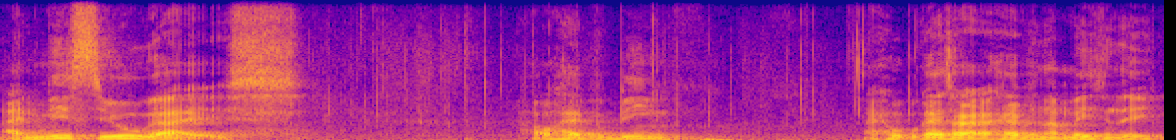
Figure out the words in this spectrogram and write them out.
I miss you guys. How have you been? I hope you guys are having an amazing day.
